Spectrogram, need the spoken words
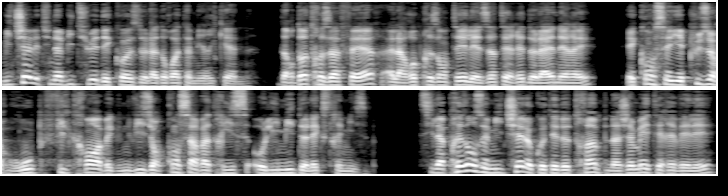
Mitchell est une habituée des causes de la droite américaine. Dans d'autres affaires, elle a représenté les intérêts de la NRA et conseillé plusieurs groupes filtrant avec une vision conservatrice aux limites de l'extrémisme. Si la présence de Mitchell aux côtés de Trump n'a jamais été révélée,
